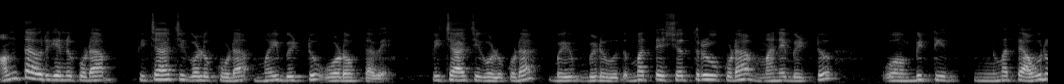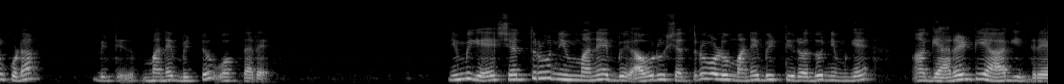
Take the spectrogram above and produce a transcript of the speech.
ಅಂಥವ್ರಿಗೇನು ಕೂಡ ಪಿಚಾಚಿಗಳು ಕೂಡ ಮೈ ಬಿಟ್ಟು ಓಡೋಗ್ತವೆ. ಪಿಚಾಚಿಗಳು ಕೂಡ ಬಿಡುವುದು. ಮತ್ತು ಶತ್ರು ಕೂಡ ಮನೆ ಬಿಟ್ಟು ಬಿಟ್ಟು, ಮತ್ತು ಅವರು ಕೂಡ ಬಿಟ್ಟಿ, ಮನೆ ಬಿಟ್ಟು ಹೋಗ್ತಾರೆ. ನಿಮಗೆ ಶತ್ರು ನಿಮ್ಮ ಮನೆ ಬಿ, ಅವರು ಶತ್ರುಗಳು ಮನೆ ಬಿಟ್ಟಿರೋದು ನಿಮಗೆ ಗ್ಯಾರಂಟಿ ಆಗಿದ್ದರೆ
